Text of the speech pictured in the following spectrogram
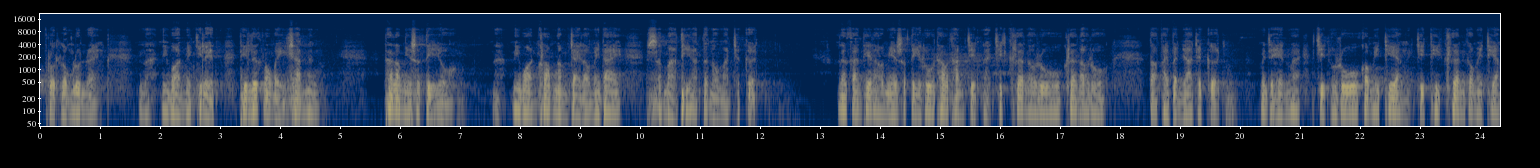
คโกรธหลงรุนแรงนะนิวรณ์เป็นกิเลสที่ลึกลงไปอีกชั้นหนึ่งถ้าเรามีสติอยู่นะนิวรณ์ครอบงำใจเราไม่ได้ สมาธิอัตโนมัติจะเกิด แล้วการที่เรามีสติรู้เท่าทันจิตนะจิตเคลื่อนเรารู้ เคลื่อนเรารู้ ต่อไปปัญญาจะเกิด มันจะเห็นว่า จิตรู้ก็ไม่เที่ยง จิตที่เคลื่อนก็ไม่เที่ยง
